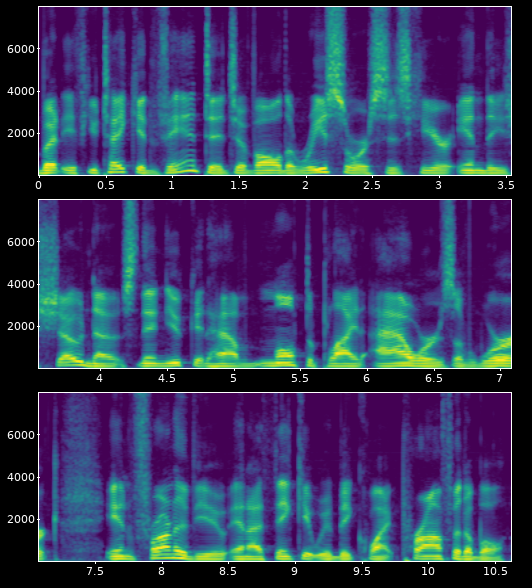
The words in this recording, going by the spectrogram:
But if you take advantage of all the resources here in these show notes then you could have multiplied hours of work in front of you and i think it would be quite profitable.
